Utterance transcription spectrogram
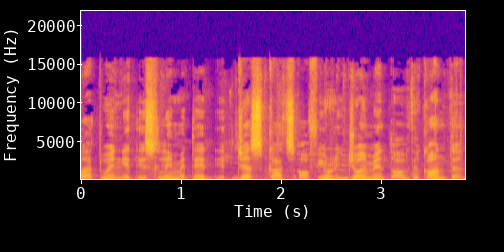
but when it is limited, it just cuts off your enjoyment of the content.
